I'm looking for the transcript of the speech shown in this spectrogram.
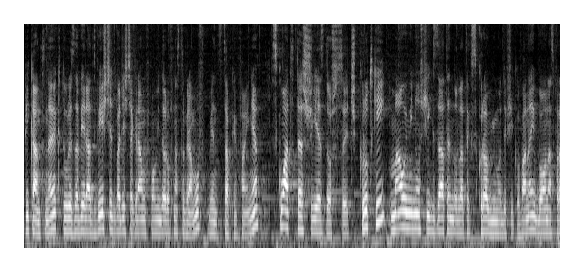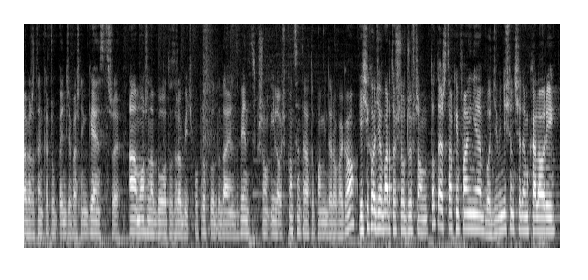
pikantny, który zawiera 220 gramów pomidorów na 100 gramów, więc całkiem fajnie. Skład też jest dosyć krótki. Mały minusik za ten dodatek skrobi modyfikowanej, bo ona sprawia, że ten ketchup będzie właśnie gęstszy, a można było to zrobić po prostu dodając większą ilość koncentratu pomidorowego. Jeśli chodzi o wartość odżywczą, to też całkiem fajnie, bo 97 kalorii,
